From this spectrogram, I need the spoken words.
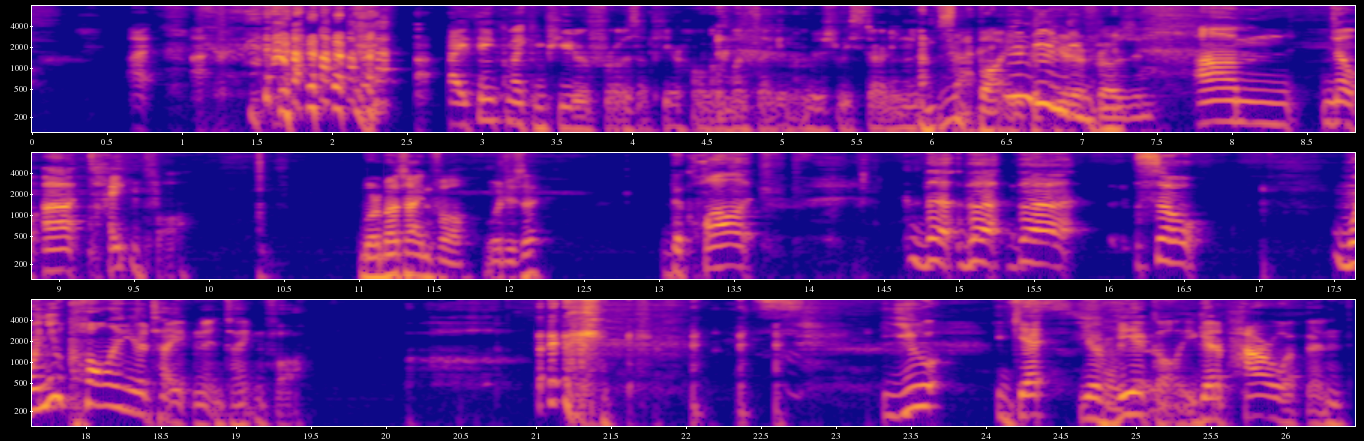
I think my computer froze up here. Hold on one second. I'm just restarting. I'm sorry. Bought your computer frozen. Um, no, uh, Titanfall. What about Titanfall? What'd you say? the quality the the the so when you call in your titan in titanfall you get your vehicle you get a power weapon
